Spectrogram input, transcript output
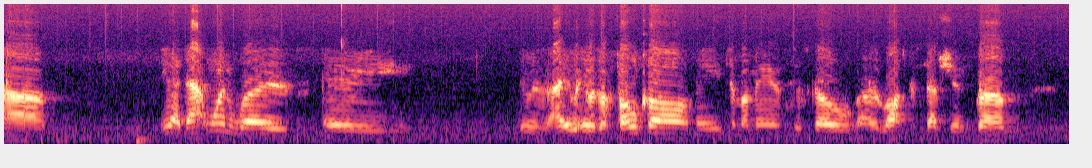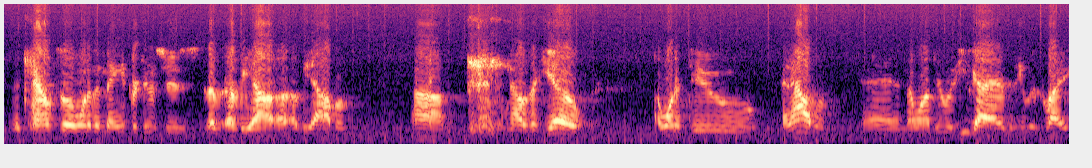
Um, yeah, that one was a. It was I, it was a phone call made to my man Cisco uh, Lost Perception from the council, one of the main producers of, of the al- of the album. Um, and I was like, "Yo, I want to do an album, and I want to do it with you guys." And he was like,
